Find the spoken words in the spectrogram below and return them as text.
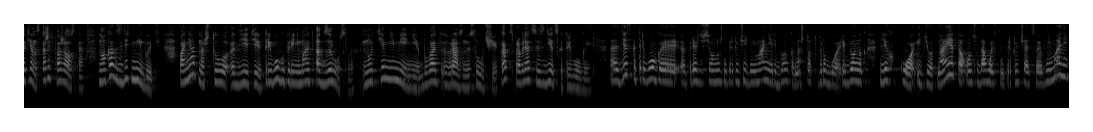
Татьяна, скажите, пожалуйста, ну а как с детьми быть? Понятно, что дети тревогу перенимают от взрослых, но тем не менее бывают разные случаи. Как справляться с детской тревогой? Э, с детской тревогой э, прежде всего нужно переключить внимание ребенка на что-то другое. Ребенок легко идет на это, он с удовольствием переключает свое внимание.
